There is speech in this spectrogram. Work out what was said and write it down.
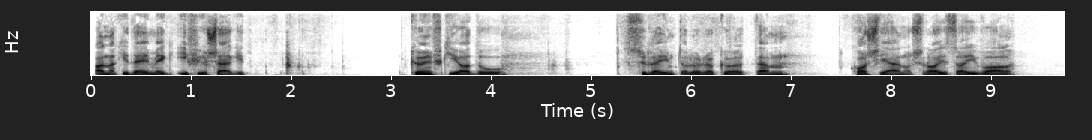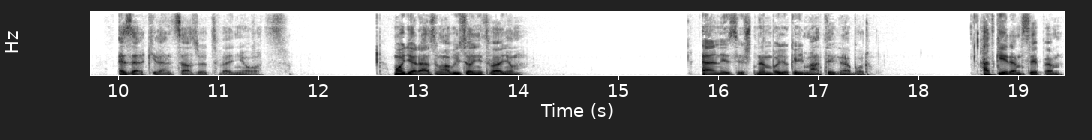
Annak idején még ifjúsági könyvkiadó, szüleimtől örököltem, Kas János rajzaival, 1958. Magyarázom a bizonyítványom. Elnézést, nem vagyok egy Máté Gábor. Hát kérem szépen.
